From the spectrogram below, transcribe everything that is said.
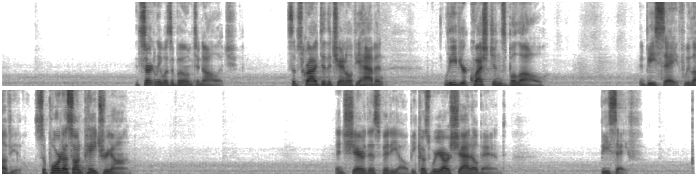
It certainly was a boom to knowledge. Subscribe to the channel if you haven't. Leave your questions below. And be safe. We love you. Support us on Patreon and share this video because we are shadow banned. Be safe.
